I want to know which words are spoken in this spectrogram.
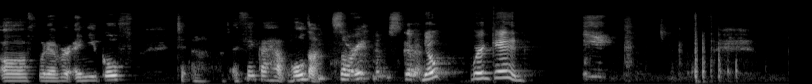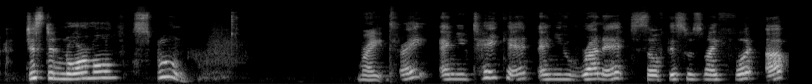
off, whatever, and you go to, I think I have hold on. Sorry, I'm just gonna Nope, we're good. Just a normal spoon Right. Right. And you take it and you run it. So if this was my foot up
